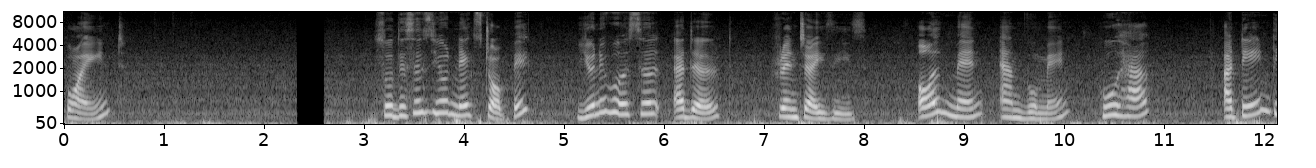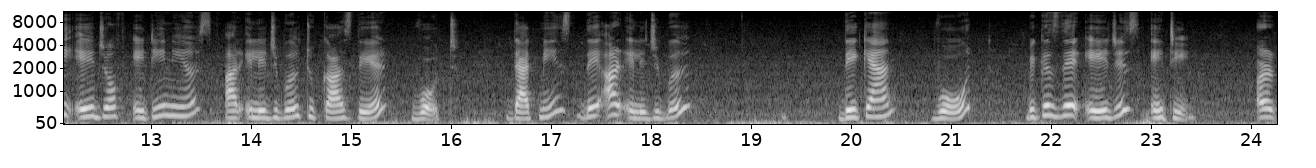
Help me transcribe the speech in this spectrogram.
point So, this is your next topic Universal Adult Franchisees. All men and women who have attained the age of 18 years are eligible to cast their vote. That means they are eligible, they can vote because their age is 18 or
